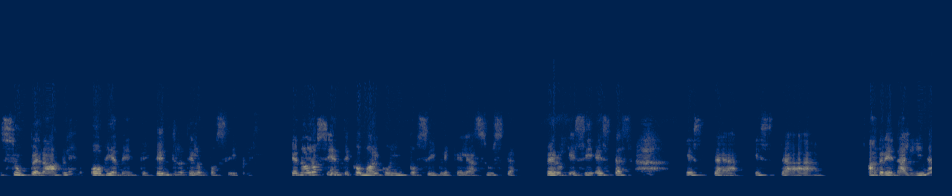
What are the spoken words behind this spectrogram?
superable, obviamente, dentro de lo posible. Que no lo siente como algo imposible que le asusta, pero que sí esta, esta, esta adrenalina.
